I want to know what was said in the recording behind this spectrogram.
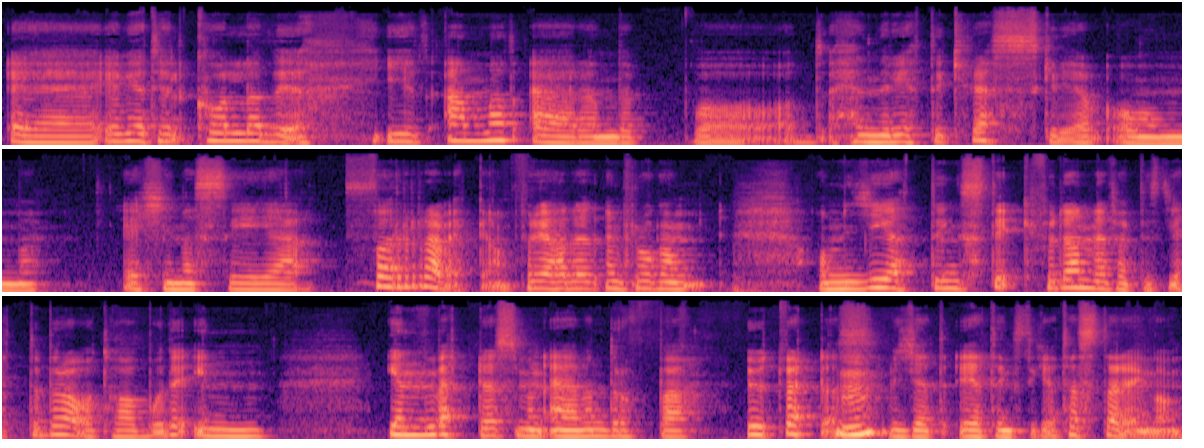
eh, jag vet jag kollade i ett annat ärende vad Henriette Kress skrev om Echinacea förra veckan. För jag hade en fråga om, om getingstick, för den är faktiskt jättebra att ta både in, invärtes men även droppa utvärtes Mm. vid get- getingstick. Jag testade en gång.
